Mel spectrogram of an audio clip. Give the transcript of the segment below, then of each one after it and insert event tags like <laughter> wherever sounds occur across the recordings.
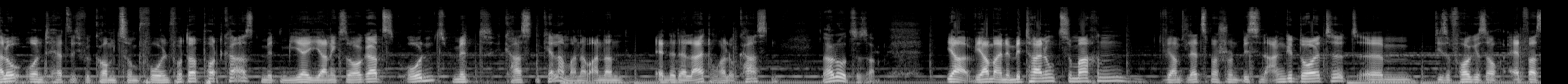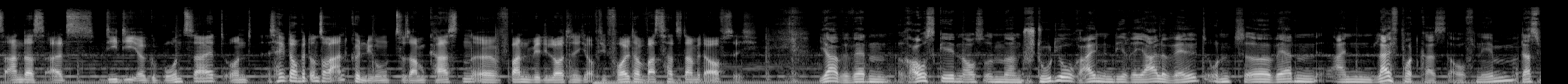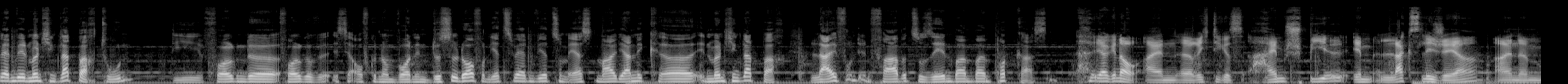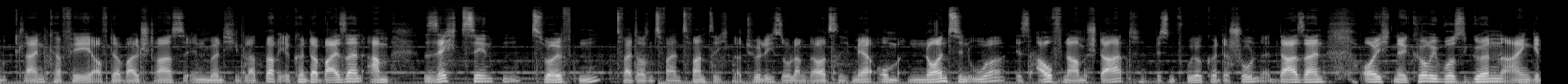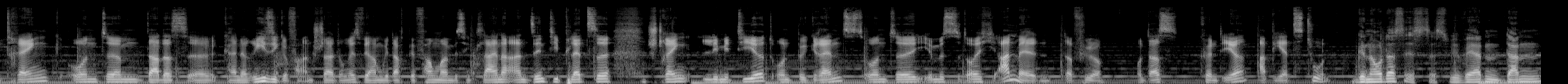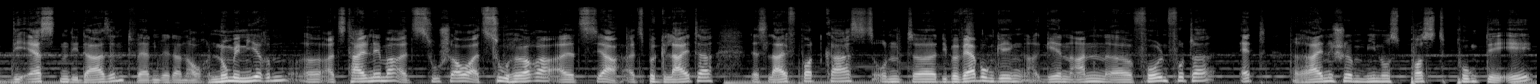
Hallo und herzlich willkommen zum Fohlenfutter Podcast mit mir, Yannick Sorgatz und mit Carsten Kellermann am anderen Ende der Leitung. Hallo Carsten. Hallo zusammen. Ja, wir haben eine Mitteilung zu machen. Wir haben es letztes Mal schon ein bisschen angedeutet. Ähm, diese Folge ist auch etwas anders als die, die ihr gewohnt seid. Und es hängt auch mit unserer Ankündigung zusammen, Carsten. Äh, spannen wir die Leute nicht auf die Folter. Was hat es damit auf sich? Ja, wir werden rausgehen aus unserem Studio rein in die reale Welt und äh, werden einen Live-Podcast aufnehmen. Das werden wir in Mönchengladbach tun. Die folgende Folge ist ja aufgenommen worden in Düsseldorf und jetzt werden wir zum ersten Mal, Yannick, äh, in Mönchengladbach live und in Farbe zu sehen beim, beim Podcasten. Ja, genau. Ein äh, richtiges Heimspiel im Lachs Leger, einem kleinen Café auf der Waldstraße in Mönchengladbach. Ihr könnt dabei sein am 16.12.2022. Natürlich, so lange dauert es nicht mehr. Um 19 Uhr ist Aufnahmestart. Ein bisschen früher könnt ihr schon da sein. Euch eine Currywurst gönnen, ein Getränk. Und ähm, da das äh, keine riesige Veranstaltung ist, wir haben gedacht, wir fangen mal ein bisschen kleiner an, sind die Plätze streng limitiert und begrenzt. Und äh, ihr müsstet euch euch anmelden dafür. Und das könnt ihr ab jetzt tun. Genau das ist es. Wir werden dann die ersten, die da sind, werden wir dann auch nominieren äh, als Teilnehmer, als Zuschauer, als Zuhörer, als ja, als Begleiter des Live-Podcasts und äh, die Bewerbungen gehen, gehen an äh, fohlenfutter at rheinische-post.de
